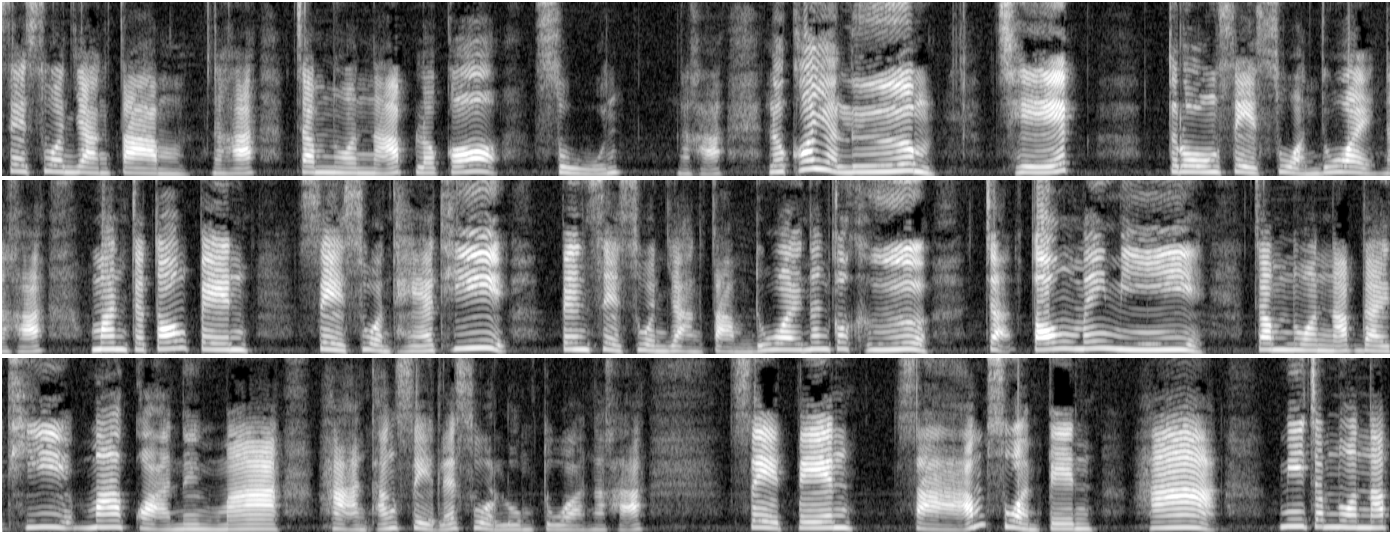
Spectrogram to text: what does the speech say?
เศษส่วนอย่างต่ำนะคะจำนวนนับแล้วก็ศูนย์นะคะ แล้วก็อย่าลืมเช็คตรงเศษส่วนด้วยนะคะ มันจะต้องเป็นเศษส่วนแท้ที่เป็นเศษส่วนอย่างต่ำด้วย นั่นก็คือจะต้องไม่มี จำนวนนับใดที่มากกว่า 1 มาหารทั้งเศษและส่วนลงตัวนะคะ เศษเป็น 3 ส่วนเป็น 5 มีจำนวนนับ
